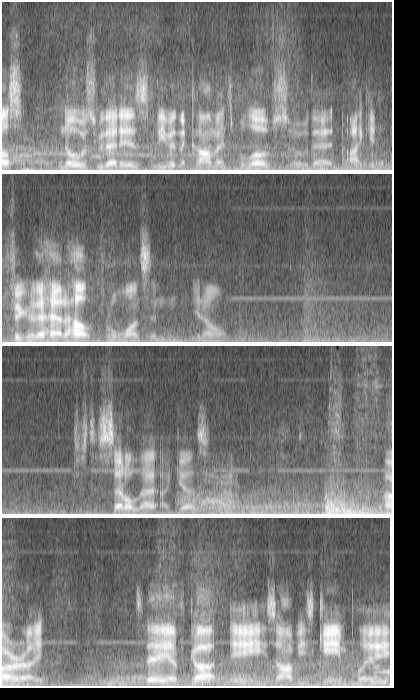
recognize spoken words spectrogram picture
Else knows who that is, leave it in the comments below so that I can figure that out for once and, you know, just to settle that, I guess. Alright. Today I've got a zombies gameplay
